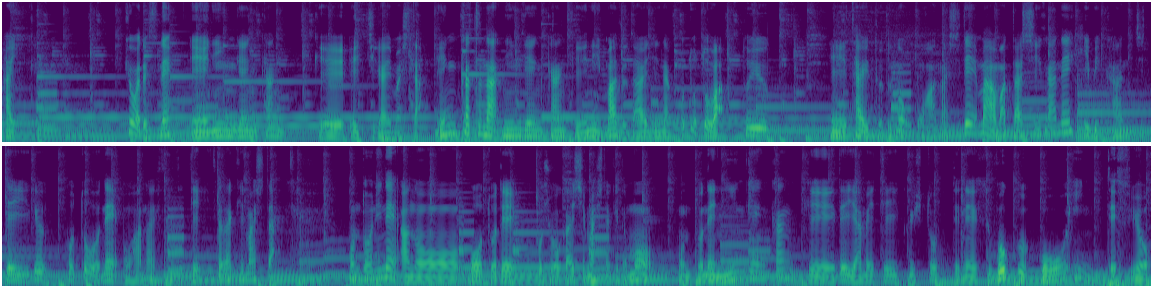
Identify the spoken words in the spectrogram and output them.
はい。今日はですね、えー、人間関係、違いました。円滑な人間関係にまず大事なこととは？というえー、タイトルのお話で、まあ私がね、日々感じていることをね、お話しさせていただきました。本当にね、あのー、冒頭でご紹介しましたけども、本当ね、人間関係で辞めていく人ってね、すごく多いんですよ。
